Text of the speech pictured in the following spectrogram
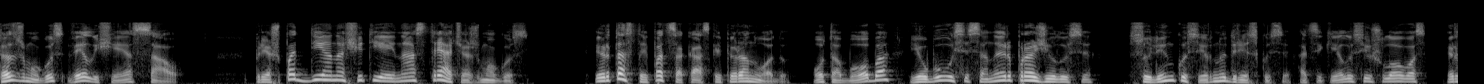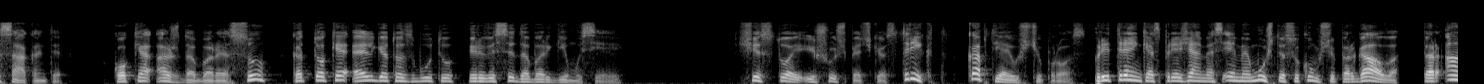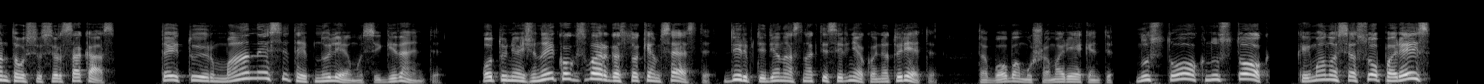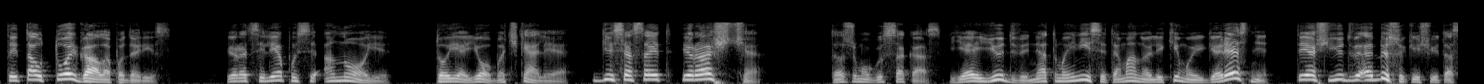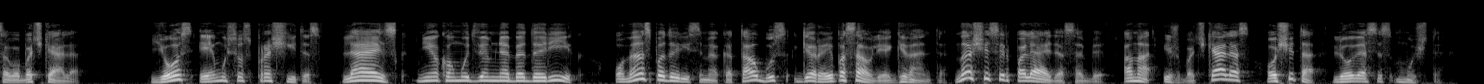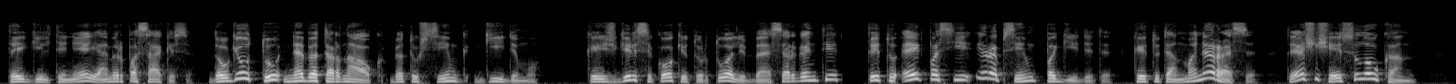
Tas žmogus vėl išėjęs savo. Prieš pat dieną šitie einas trečias žmogus. Ir tas taip pat sakas kaip ir anuodu. O ta boba jau buvusi sena ir pražilusi, sulinkusi ir nudriskusi, atsikėlusi iš lovos ir sakanti, kokia aš dabar esu, kad tokia elgetos būtų ir visi dabar gimusieji. Šis tuoj iš užpečkio strikt, kapt jai už čiupros. Pritrenkęs prie žemės ėmė mušti su kumščiu per galvą, per antausius ir sakas. Tai tu ir man esi taip nulėmusi gyventi. O tu nežinai, koks vargas tokiam sesti, dirbti dienas naktis ir nieko neturėti. Ta boba mušama rėkianti. Nustok, nustok, kai mano sesuo pareis, tai tau tuoj galą padarys. Ir atsiliepusi anoji, toje jo bačkelėje. Gisesait ir aš čia. Tas žmogus sakas, jei judvi net mainysite mano likimo į geresnį, tai aš judvi abi sukišiu į tą savo bačkelę. Jos ėmusios prašytis, leisk, nieko mudviem nebedaryk, o mes padarysime, kad tau bus gerai pasaulyje gyventi. Na, šis ir paleidęs abi, ana iš bačkelės, o šitą liovėsis mušti. Tai giltinė jam ir pasakiusi, daugiau tu nebetarnauk, bet užsiimk gydimu. Kai išgirsi kokį turtuolį besergantį, tai tu eik pas jį ir apsiimk pagydyti. Kai tu ten mane rasi, tai aš išeisiu laukan,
